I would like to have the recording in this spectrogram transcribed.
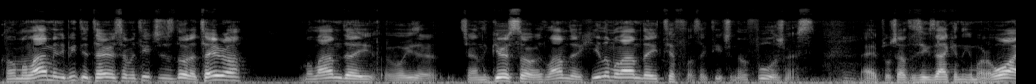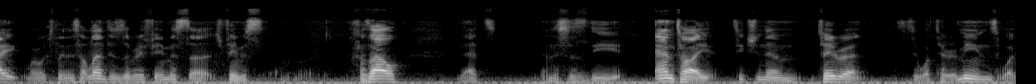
Kol malam and beat the Torah. Someone teaches his daughter Torah. Malamdei, or either it's the girsa or lamdei, hila malamdei tiflas, like teaching them foolishness. Right, we'll have to see exactly in the Gemara why. Gemara will explain this at length. This is a very famous, uh, famous um, chazal that, and this is the anti teaching them Torah. See what Torah means, what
